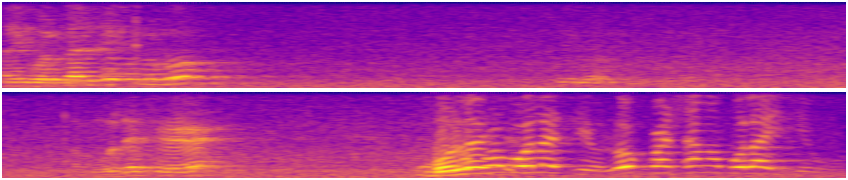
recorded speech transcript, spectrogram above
અહીં બોલતા છે કોઈ લોકો બોલે છે બોલે બોલે છે લોક ભાષામાં બોલાય છે એવું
